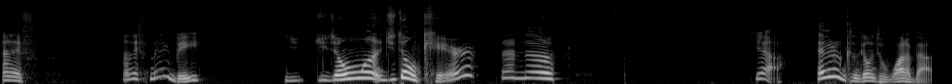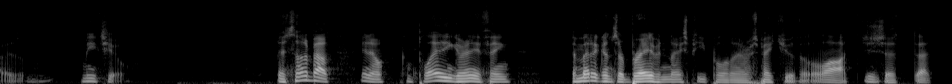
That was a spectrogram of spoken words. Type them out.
And if and if maybe you, you don't want you don't care, then uh yeah, everyone can go into whataboutism. Me too. It's not about, you know, complaining or anything. Americans are brave and nice people, and I respect you a lot. It's just that.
